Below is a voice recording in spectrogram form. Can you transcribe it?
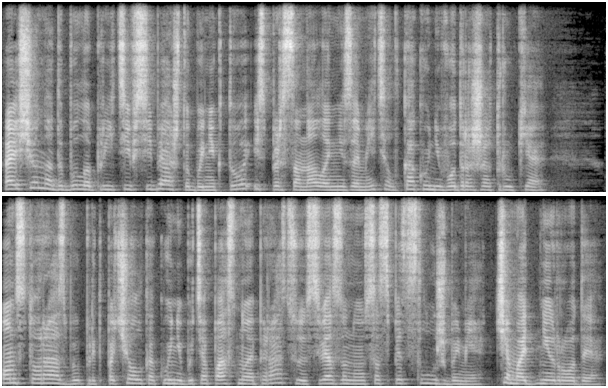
а еще надо было прийти в себя, чтобы никто из персонала не заметил, как у него дрожат руки. Он сто раз бы предпочел какую-нибудь опасную операцию, связанную со спецслужбами, чем одни роды.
